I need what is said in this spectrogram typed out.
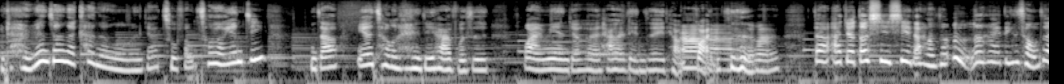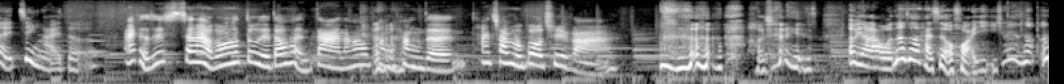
我就很认真的看着我们家厨房抽油烟机。你知道，因为抽油烟机它不是外面就会，它会连着一条管子吗？嗯、对啊，就都细细的，好像说，嗯，那它一定是从这里进来的。哎、啊，可是圣诞老公公肚子都很大，然后胖胖的，他穿不过去吧？好像也是。哦，原来我那时候还是有怀疑，想想说，嗯，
